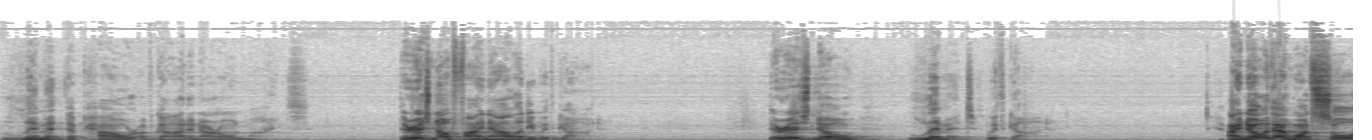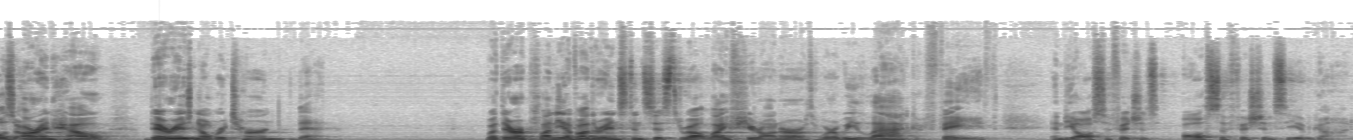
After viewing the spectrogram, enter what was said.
limit the power of God in our own minds. There is no finality with God, there is no limit with God. I know that once souls are in hell, there is no return then. But there are plenty of other instances throughout life here on earth where we lack faith in the all sufficiency of God.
